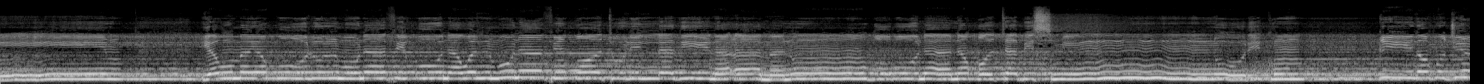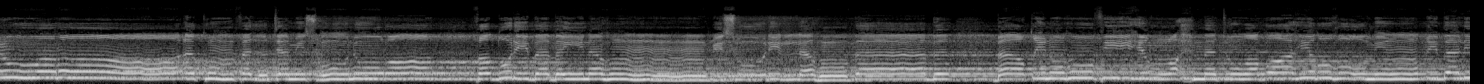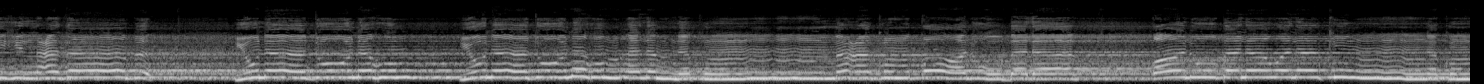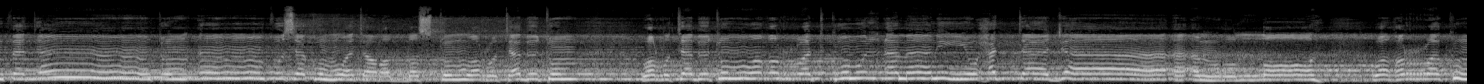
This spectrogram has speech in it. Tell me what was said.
نقتبس من نوركم. قيل ارجعوا وراءكم فالتمسوا نورا فضرب بينهم بسور له باب. باطنه فيه الرحمة وظاهره من قبله العذاب. ينادونهم ينادونهم ألم نكن فتنتم أنفسكم وتربصتم وارتبتم وارتبتم وغرتكم الأماني حتى جاء أمر الله وغركم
